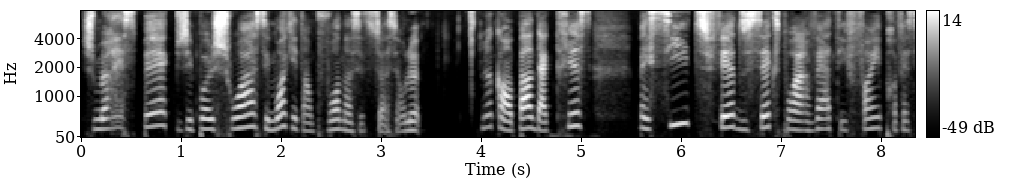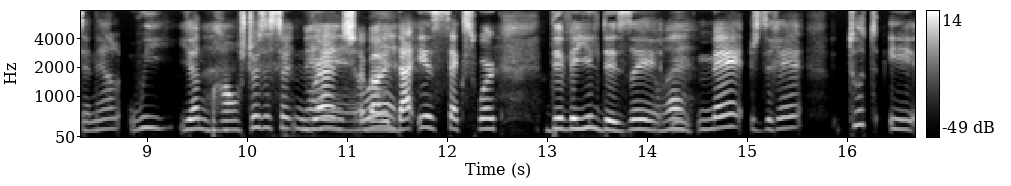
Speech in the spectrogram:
je me respecte, puis j'ai pas le choix. C'est moi qui est en pouvoir dans cette situation-là. Là, quand on parle d'actrice, ben si tu fais du sexe pour arriver à tes fins professionnelles, oui, il y a une branche. There's a certain Mais, branch about ouais. it. That is sex work. D'éveiller le désir. Ouais. Mais je dirais, tout est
